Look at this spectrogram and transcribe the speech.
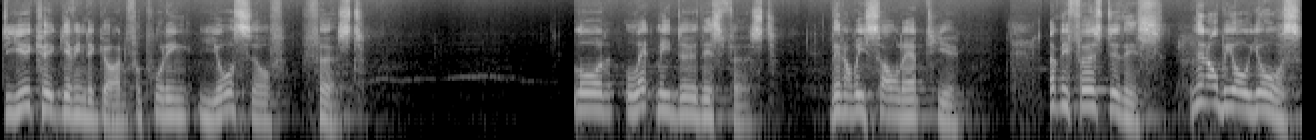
do you keep giving to God for putting yourself first? Lord, let me do this first. Then I'll be sold out to you. Let me first do this, and then I'll be all yours.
